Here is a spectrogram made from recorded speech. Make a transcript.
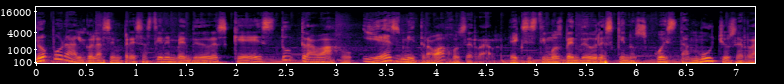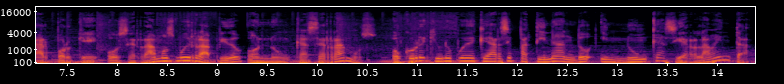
No por algo las empresas tienen vendedores que es tu trabajo y es mi trabajo cerrar. Existimos vendedores que nos cuesta mucho cerrar porque o cerramos muy rápido o nunca cerramos. Ocurre que uno puede quedarse patinando y nunca cierra la venta.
